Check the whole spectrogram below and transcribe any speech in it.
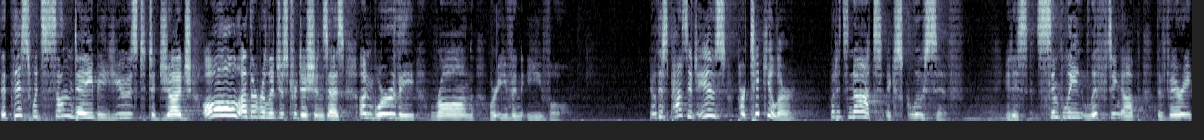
that this would someday be used to judge all other religious traditions as unworthy, wrong, or even evil. Now, this passage is particular, but it's not exclusive. It is simply lifting up the very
